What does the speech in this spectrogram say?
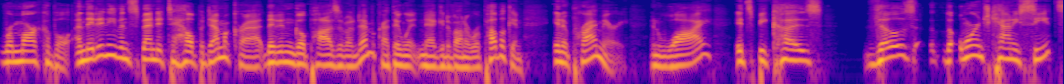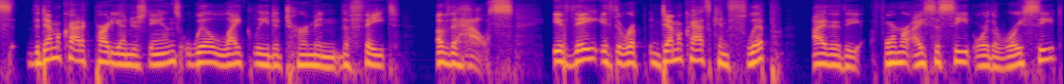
remarkable. And they didn't even spend it to help a Democrat. They didn't go positive on a Democrat. They went negative on a Republican in a primary. And why? It's because those the Orange County seats, the Democratic Party understands will likely determine the fate of the House. If they if the Rep- Democrats can flip either the former Issa seat or the Royce seat,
